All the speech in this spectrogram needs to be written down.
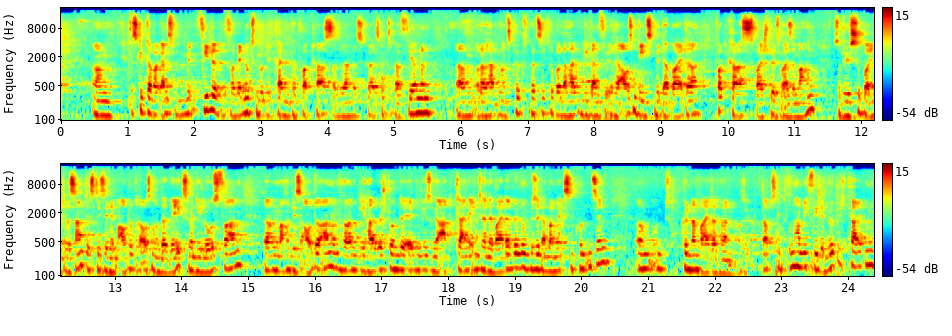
Ähm, es gibt aber ganz viele Verwendungsmöglichkeiten per Podcast. Also wir haben jetzt gehört, es gibt sogar Firmen, ähm, oder hatten uns kürzlich darüber unterhalten, die dann für ihre Außendienstmitarbeiter Podcasts beispielsweise machen. Was natürlich super interessant ist, die sind im Auto draußen unterwegs, wenn die losfahren, ähm, machen das Auto an und hören die halbe Stunde irgendwie so eine Art kleine interne Weiterbildung, bis sie dann beim nächsten Kunden sind und können dann weiterhören. Also ich glaube, es gibt unheimlich viele Möglichkeiten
